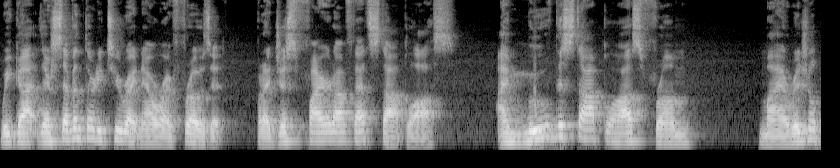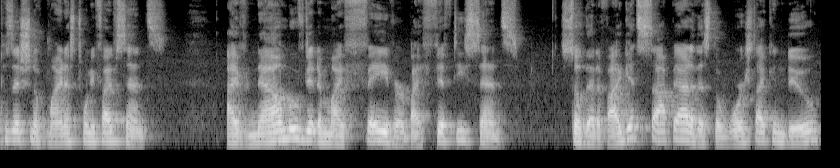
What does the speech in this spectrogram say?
we got, there's 732 right now where I froze it but I just fired off that stop loss. I moved the stop loss from my original position of minus 25 cents. I've now moved it in my favor by 50 cents so that if I get stopped out of this, the worst I can do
